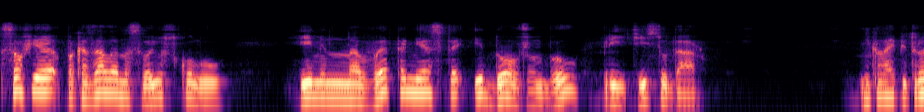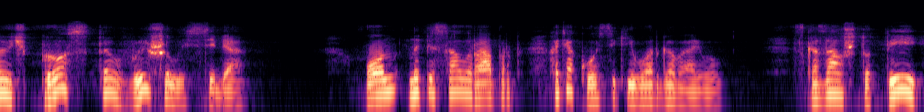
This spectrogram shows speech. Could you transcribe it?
Софья показала на свою скулу. Именно в это место и должен был прийтись удар. Николай Петрович просто вышел из себя. Он написал рапорт, хотя Костик его отговаривал. Сказал, что ты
